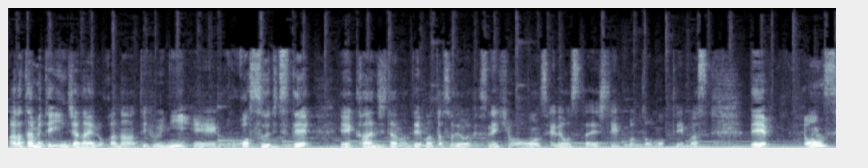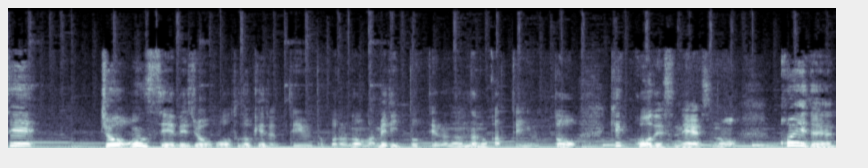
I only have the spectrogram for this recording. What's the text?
改めていいんじゃないのかなというふうに、えー、ここ数日で、感じたので、またそれをですね、今日は音声でお伝えしていこうと思っています。で、音声上音声で情報を届けるっていうところの、まあ、メリットっていうのは何なのかっていうと結構ですねその声で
